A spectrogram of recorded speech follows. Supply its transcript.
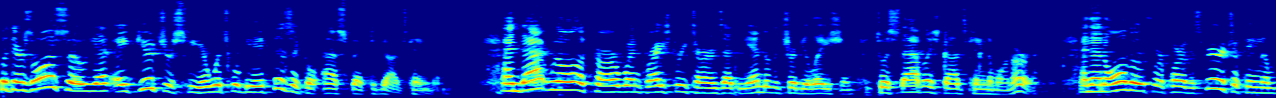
But there's also yet a future sphere, which will be a physical aspect to God's kingdom. And that will occur when Christ returns at the end of the tribulation to establish God's kingdom on earth. And then all those who are part of the spiritual kingdom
